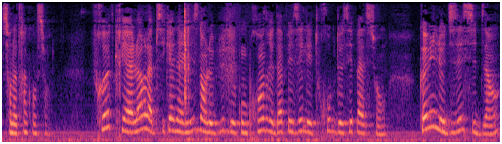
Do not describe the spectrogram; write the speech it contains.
sur notre inconscient. Freud crée alors la psychanalyse dans le but de comprendre et d'apaiser les troubles de ses patients. Comme il le disait si bien,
